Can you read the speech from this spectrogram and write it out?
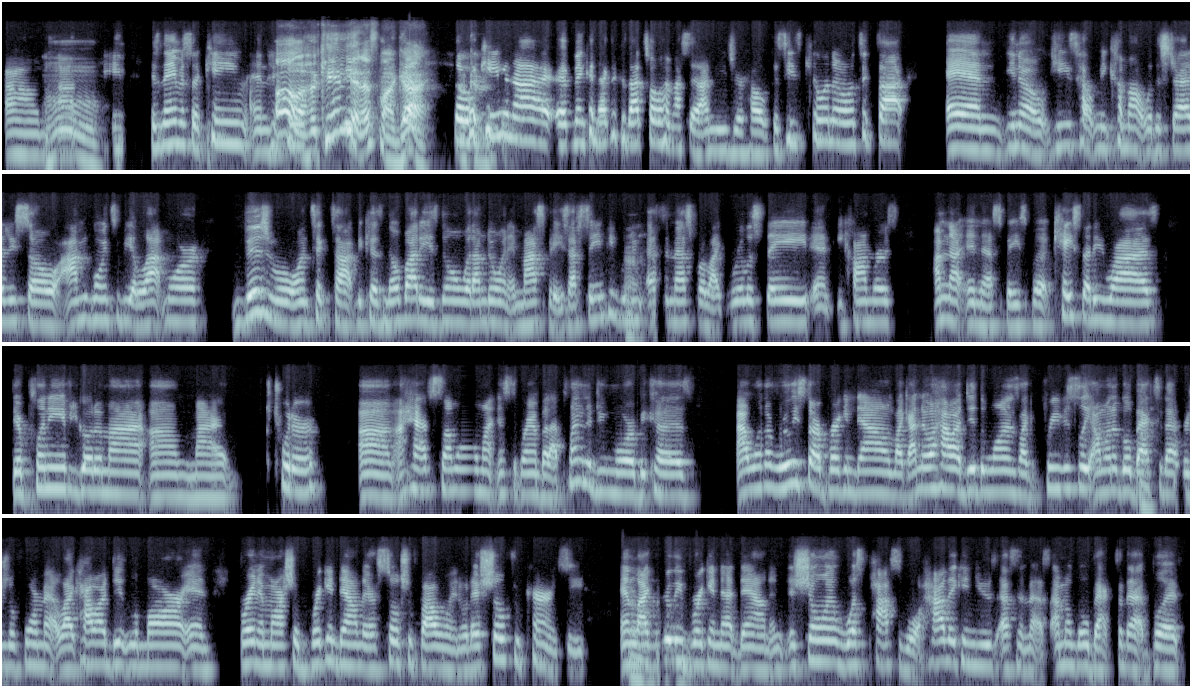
His name is Hakeem. And Hakeem, oh, Hakeem, yeah, that's my guy. Yeah. So okay. Hakeem and I have been connected because I told him, I said, I need your help because he's killing it on TikTok. And you know, he's helped me come out with a strategy. So I'm going to be a lot more visual on TikTok because nobody is doing what I'm doing in my space. I've seen people do SMS for like real estate and e-commerce. I'm not in that space, but case study wise, there are plenty. If you go to my um my Twitter, um, I have some on my Instagram, but I plan to do more because I want to really start breaking down. Like I know how I did the ones like previously. I want to go back to that original format, like how I did Lamar and Brandon Marshall, breaking down their social following or their social currency, and like really breaking that down and, and showing what's possible, how they can use SMS. I'm gonna go back to that, but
